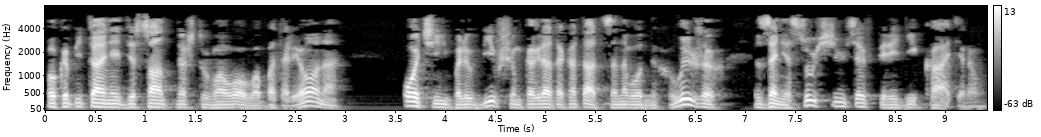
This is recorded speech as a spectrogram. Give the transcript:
о капитане десантно-штурмового батальона, очень полюбившем когда-то кататься на водных лыжах за несущимся впереди катером.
